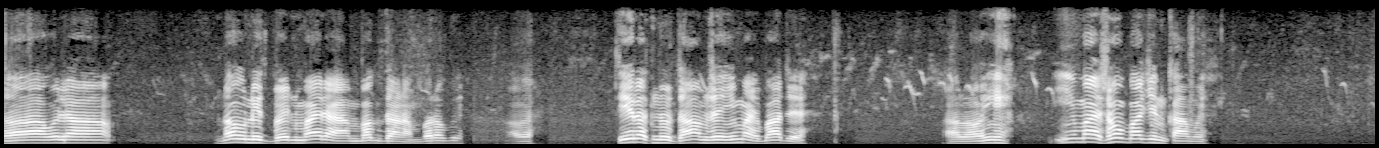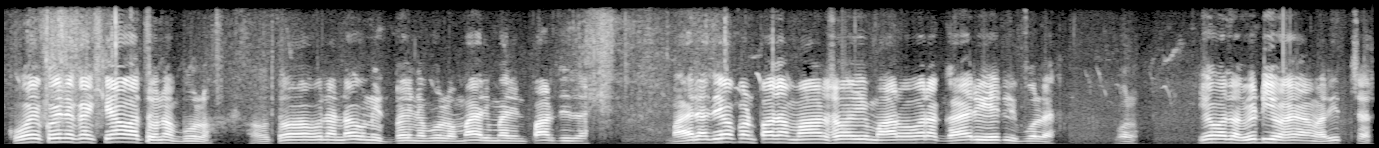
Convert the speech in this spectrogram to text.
આ ઓલા નવનીતભાઈને માર્યા આમ બગદાણા બરોબર? હવે તીરથનું ધામ છે એમાંય બાજે. હાલો અહીં એમાંય શું બાજીને કામ હોય? કોઈ કોઈને કંઈ કહેવાતું ન બોલો. હવે તો ઓલા નવનીતભાઈને બોલો, મારી મારીને પાડી દીધા. માર્યા જેવા પણ પાછા માણસો, એ મારવા વાળા ગાયરી એટલી બોલે. બોલો. એવા તો વીડિયો હે આમાં, રીતસર.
